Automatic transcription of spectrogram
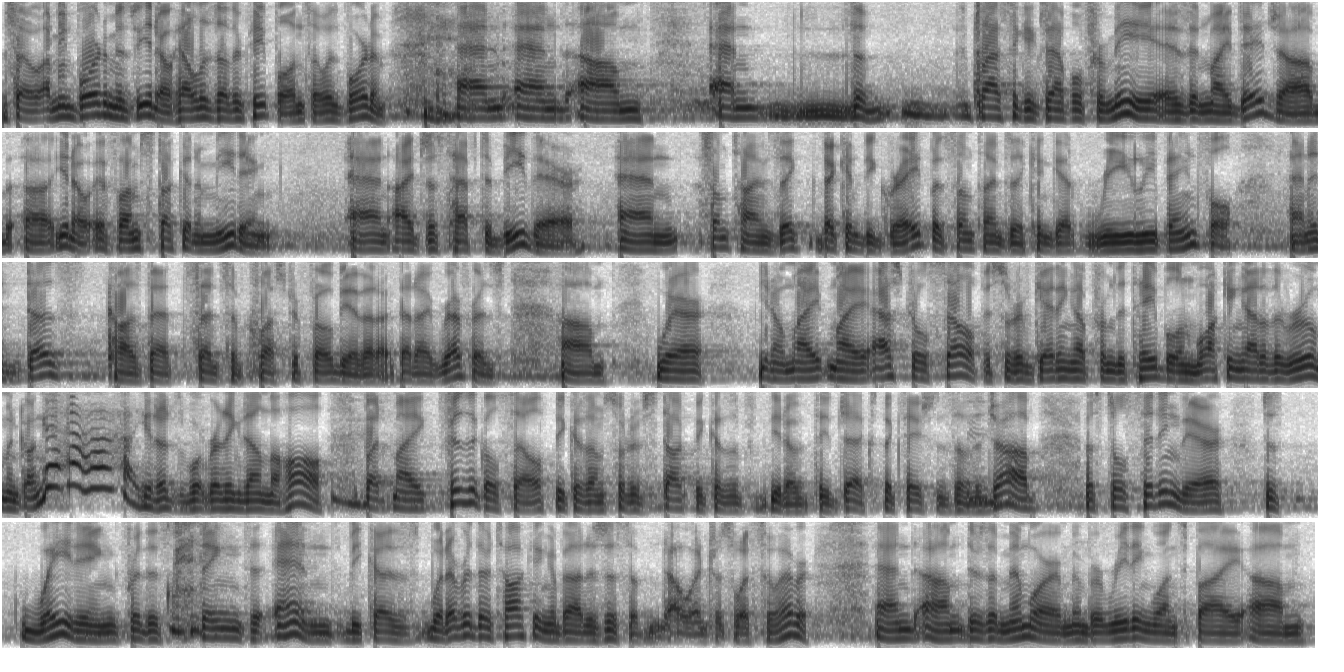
So I mean, boredom is you know hell is other people, and so is boredom, and and um, and the classic example for me is in my day job. Uh, you know, if I'm stuck in a meeting and I just have to be there. And sometimes they, they can be great, but sometimes they can get really painful. And it does cause that sense of claustrophobia that I, that I referenced, um, where you know my, my astral self is sort of getting up from the table and walking out of the room and going ah, you know, just running down the hall. But my physical self, because I'm sort of stuck because of you know the expectations of the job, is still sitting there just waiting for this thing to end because whatever they're talking about is just of no interest whatsoever. And um, there's a memoir I remember reading once by. Um,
